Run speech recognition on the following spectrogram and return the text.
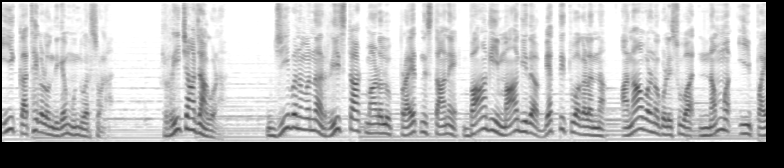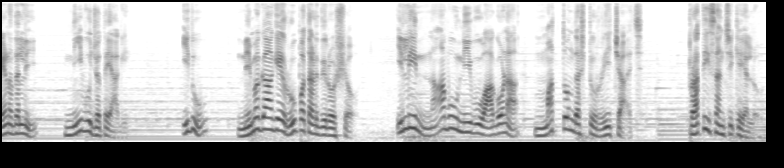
ಈ ಕಥೆಗಳೊಂದಿಗೆ ಮುಂದುವರಿಸೋಣ. ರೀಚಾರ್ಜ್ ಆಗೋಣ. ಜೀವನವನ್ನ ರೀಸ್ಟಾರ್ಟ್ ಮಾಡಲು ಪ್ರಯತ್ನಿಸ್ತಾನೆ ಬಾಗಿ ಮಾಗಿದ ವ್ಯಕ್ತಿತ್ವಗಳನ್ನು ಅನಾವರಣಗೊಳಿಸುವ ನಮ್ಮ ಈ ಪಯಣದಲ್ಲಿ ನೀವು ಜೊತೆಯಾಗಿ. ಇದು ನಿಮಗಾಗೆ ರೂಪ ತಳೆದಿರೋ ಶೋ. ಇಲ್ಲಿ ನಾವು ನೀವು ಆಗೋಣ ಮತ್ತೊಂದಷ್ಟು ರೀಚಾರ್ಜ್. ಪ್ರತಿ ಸಂಚಿಕೆಯಲ್ಲೂ.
